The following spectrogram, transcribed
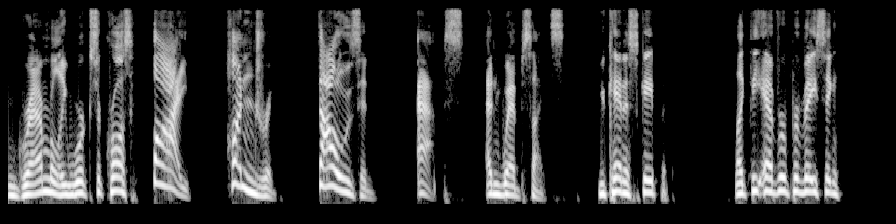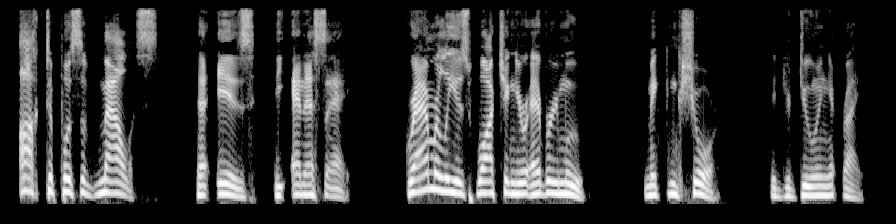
Grammarly works across 500,000 apps and websites. You can't escape it. Like the ever pervasive octopus of malice that is the NSA. Grammarly is watching your every move, making sure that you're doing it right.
